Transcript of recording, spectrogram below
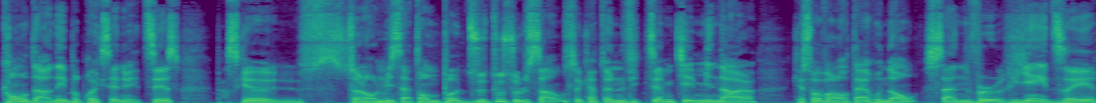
condamné pour proxénétisme parce que, selon lui, ça tombe pas du tout sous le sens. Quand tu as une victime qui est mineure, qu'elle soit volontaire ou non, ça ne veut rien dire.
